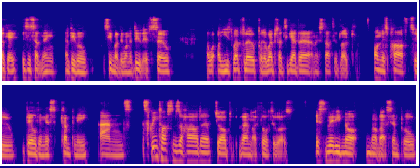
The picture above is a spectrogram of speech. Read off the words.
okay, this is something. And people seem like they want to do this. So I, I used Webflow, put a website together, and I started like on this path to building this company. And screencasting is a harder job than I thought it was. It's really not not that simple.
